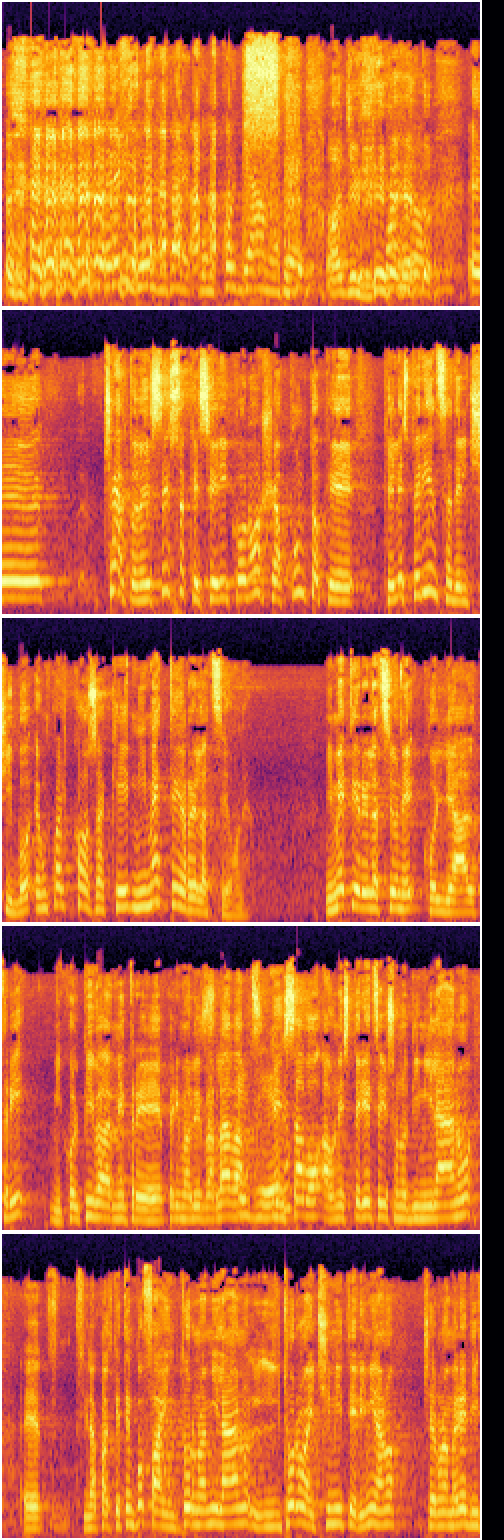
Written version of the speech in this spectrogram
Tutte religioni mi pare concordiamo che Oggi mi diverto. Eh, certo, nel senso che si riconosce appunto che, che l'esperienza del cibo è un qualcosa che mi mette in relazione. Mi mette in relazione con gli altri, mi colpiva mentre prima lui parlava, pensavo a un'esperienza, io sono di Milano, eh, fino a qualche tempo fa intorno a Milano, intorno ai cimiteri di Milano c'era una marea di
